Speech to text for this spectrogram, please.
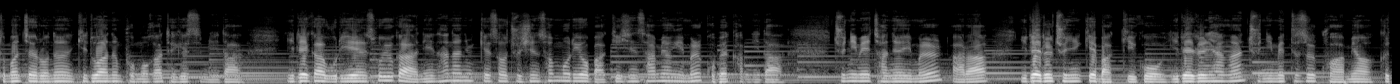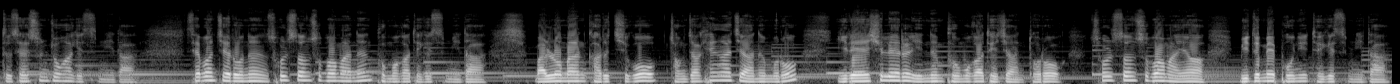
두 번째로는 기도하는 부모가 되겠습니다. 이래가 우리의 소유가 아닌 하나님께서 주신 선물이요 맡기신 사명임을 고백합니다. 주님의 자녀임을 알아 이래를 주님께 맡기고 이래를 향한 주님의 뜻을 구하며 그 뜻에 순종하겠습니다. 세 번째로는 솔선수범하는 부모가 되겠습니다. 말로만 가르치고 정작 행하지 않으므로 이래의 신뢰를 잇는 부모가 되지 않도록 솔선수범하여 믿음의 본이 되겠습니다.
